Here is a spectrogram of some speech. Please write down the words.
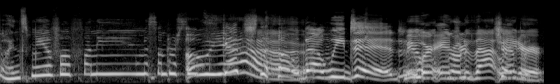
reminds me of a funny misunderstood oh, sketch yeah. though, that we did maybe we'll Andrew to that later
